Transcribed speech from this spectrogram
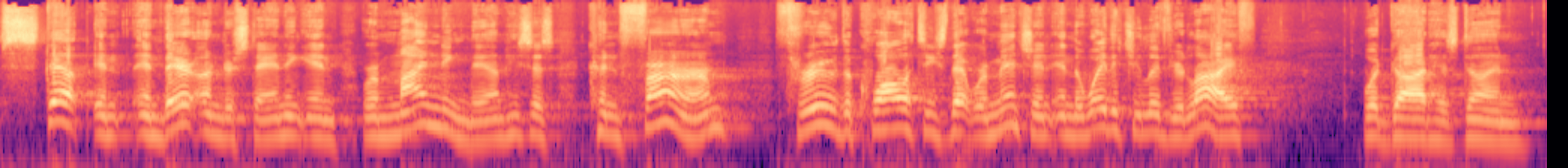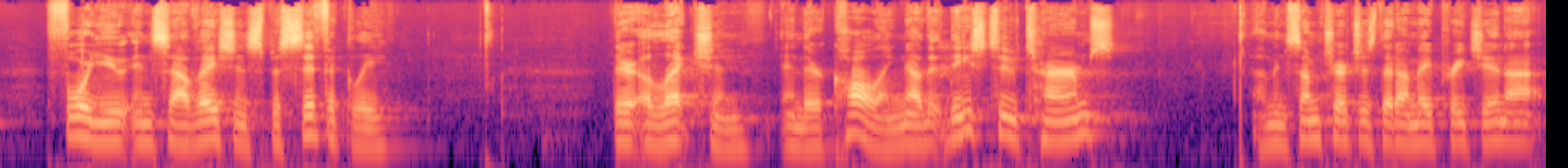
step in, in their understanding in reminding them. He says, confirm through the qualities that were mentioned in the way that you live your life what God has done for you in salvation, specifically their election and their calling. Now, that these two terms, I mean, some churches that I may preach in, I,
